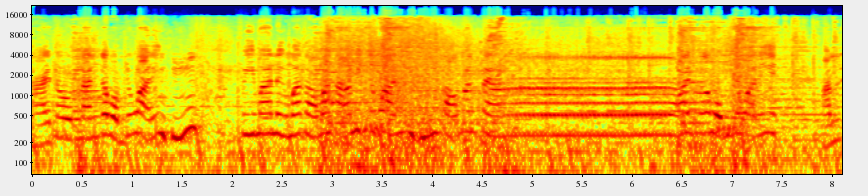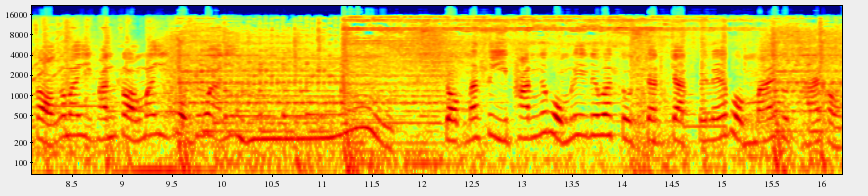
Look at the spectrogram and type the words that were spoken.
ท้ายเท่านั้นครับผมจังหวะนี้หืมฟรีมาหนึ่งมาสองมาสามอีกจังหวะนี้สองพันแปดร้อยครับผมจังหวะนี้พันสองก็มาอีกพันสองมาอีกผมจังหวะนี้ จบมาสี่พันครับผมเรียกได้ว่าสุดจัดจัดไปเลยครับผมไม้สุดท้ายของ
